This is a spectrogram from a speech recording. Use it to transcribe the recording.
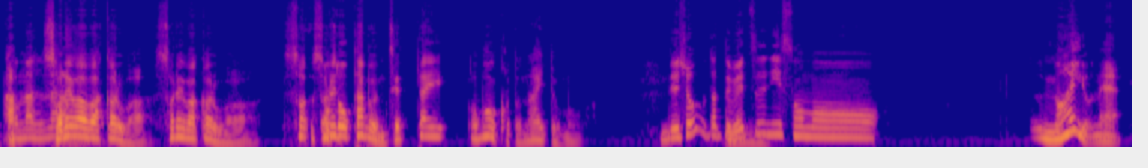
あそれはわかるわ。それわかるわ。そ、それ男多分絶対思うことないと思うわ。でしょ？だって別にその、ないよね。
